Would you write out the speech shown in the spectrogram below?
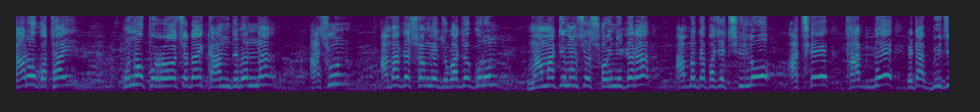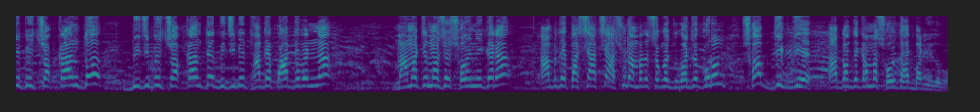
কারও কথায় কোনো প্ররোচনায় কান দেবেন না। আসুন আমাদের সঙ্গে যোগাযোগ করুন। মামাটি মানুষের সৈনিকেরা আপনাদের পাশে ছিল, আছে, থাকবে। এটা বিজেপির চক্রান্ত। বিজেপির চক্রান্তে বিজেপির ফাঁদে পা দেবেন না। মামাটি মানুষের সৈনিকেরা আমাদের পাশে আছে, আসুন আমাদের সঙ্গে যোগাযোগ করুন। সব দিক দিয়ে আপনাদেরকে আমরা সহিত হাত বাড়িয়ে দেবো।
